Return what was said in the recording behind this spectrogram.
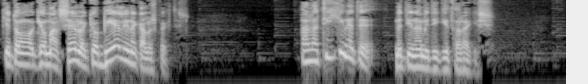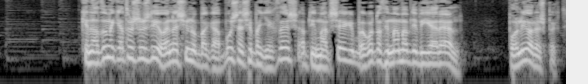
Και, το, και ο Μαρσέλο και ο Μπιέλ είναι καλός παίχτη. Αλλά τι γίνεται με την αμυντική θωράκιση; Και να δούμε και αυτούς τους δύο. Ένας είναι ο Μπαγκαμπού, σας είπα και χθες, από τη Μαρσέ, εγώ το θυμάμαι από τη Βηγιαρεάλ. Πολύ ωραίος παίχτη.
